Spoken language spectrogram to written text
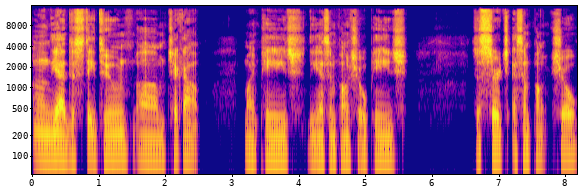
and yeah, just stay tuned. Um, check out my page, the SM Punk Show page. Just search SM Punk Show,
